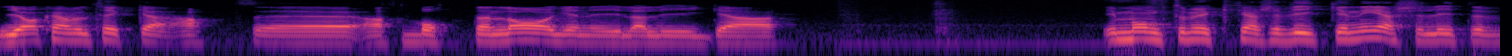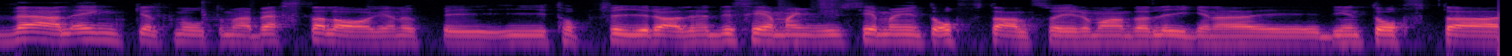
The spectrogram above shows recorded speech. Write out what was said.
jag kan väl tycka att, eh, att bottenlagen i La Liga i mångt och mycket kanske viker ner sig lite väl enkelt mot de här bästa lagen uppe i, i topp 4. Det, det, ser, man, ser man ju inte ofta alltså i de andra ligorna. Det är inte ofta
